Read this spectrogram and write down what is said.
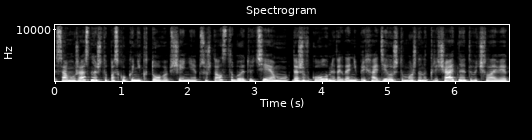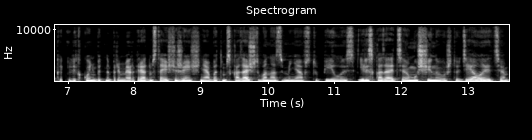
Самое ужасное, что поскольку никто вообще не обсуждал обсуждал с тобой эту тему. Даже в голову мне тогда не приходило, что можно накричать на этого человека или какой-нибудь, например, рядом стоящей женщине об этом сказать, чтобы она за меня вступилась, или сказать, «Э, мужчина, вы что делаете?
